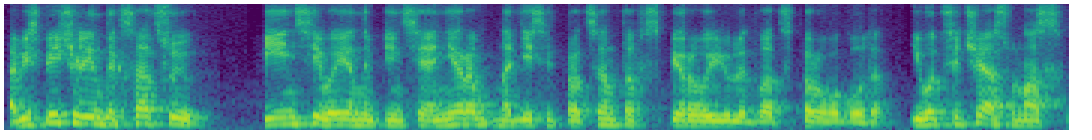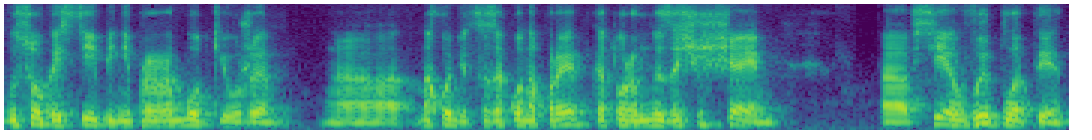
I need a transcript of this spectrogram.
Обеспечили индексацию пенсии военным пенсионерам на 10% с 1 июля 2022 года. И вот сейчас у нас в высокой степени проработки уже э, находится законопроект, которым мы защищаем э, все выплаты,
